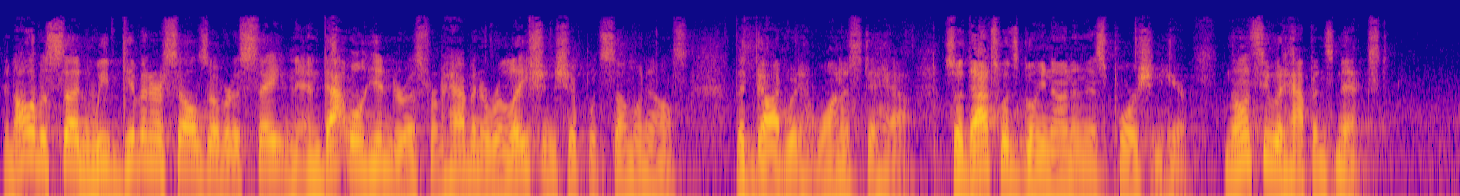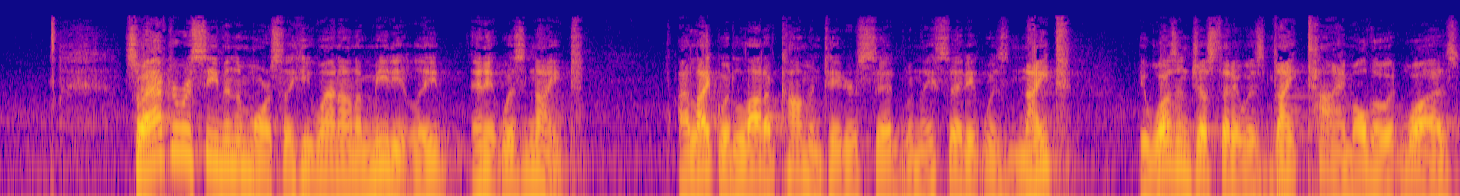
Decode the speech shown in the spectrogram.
And all of a sudden, we've given ourselves over to Satan, and that will hinder us from having a relationship with someone else that God would want us to have. So that's what's going on in this portion here. Now let's see what happens next. So after receiving the morsel, he went on immediately, and it was night. I like what a lot of commentators said when they said it was night. It wasn't just that it was nighttime, although it was.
